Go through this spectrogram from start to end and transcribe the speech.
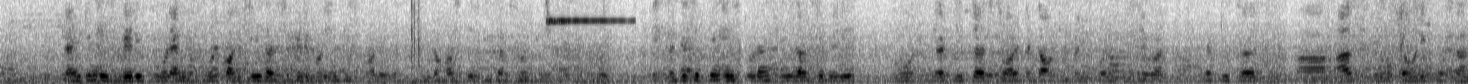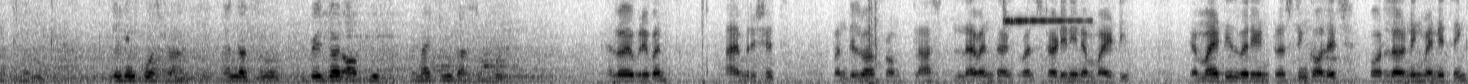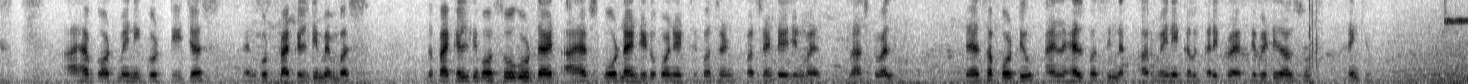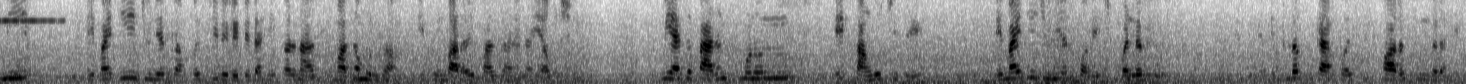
canteen is very good and the food quality is also very good in this colleges and the hostel is also good the discipline in students is also very good your teachers solve the doubt twenty four into seven your teachers ask every questions म्हणजे taking questions and also the weather of this MIT is also good. Hello everyone, I am Rishit Pandilwa from class 11th and 12th studying in MIT. MIT is very interesting college for learning many things. I have got many good teachers and good faculty members. The faculty was so good that I have scored 92.83% percentage in my class 12th. They are supportive and help us in our many curricular activities also. Thank you. मी M I T junior कॅम्पसशी related आहे. कारण आज माझा मुलगा इथून बारावी pass झालेला आहे यावर्षी. मी ॲज अ पॅरेंट्स म्हणून एक सांगू इच्छिते M I T junior college Pandharpur इथलं कॅम्पस फारच सुंदर आहे.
